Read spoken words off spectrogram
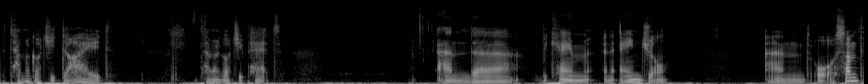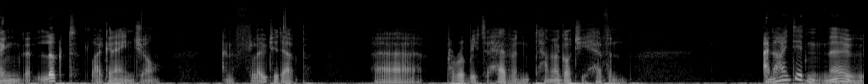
the Tamagotchi died. The Tamagotchi pet. And uh, became an angel. And or something that looked like an angel. And floated up uh, probably to heaven, Tamagotchi heaven. And I didn't know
